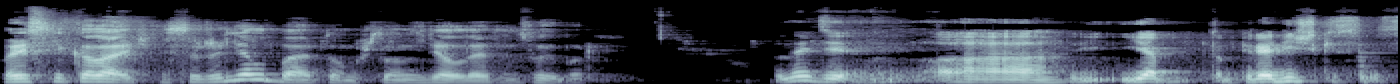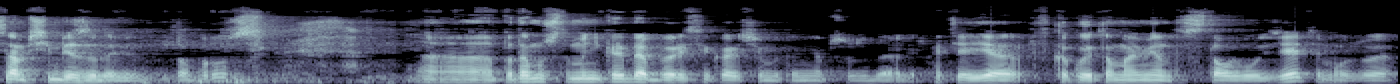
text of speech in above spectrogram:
Борис Николаевич не сожалел бы о том, что он сделал этот выбор? Знаете, а, я периодически сам себе задаю этот вопрос, а, потому что мы никогда Борис Николаевичем это не обсуждали. Хотя я в какой-то момент стал его зятем уже,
